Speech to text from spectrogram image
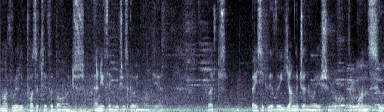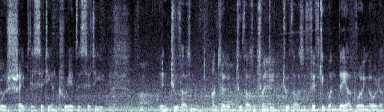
not really positive about anything which is going on here. But basically, the younger generation, the ones who will shape the city and create the city in 2000 until 2020, 2050, when they are growing older,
